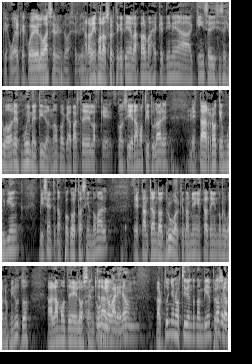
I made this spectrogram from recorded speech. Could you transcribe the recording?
que juegue el que juegue lo va a hacer, lo va a hacer bien. Ahora mismo la suerte que tiene Las Palmas es que tiene a 15, 16 jugadores muy metidos, ¿no? Porque aparte de los que consideramos titulares, está Roque muy bien, Vicente tampoco está haciendo mal. Está entrando a Drubal, que también está teniendo muy buenos minutos. Hablamos de los Ortuño, centrales. Valerón. A Ortuño no lo estoy viendo tan bien, pero, No, sí pero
